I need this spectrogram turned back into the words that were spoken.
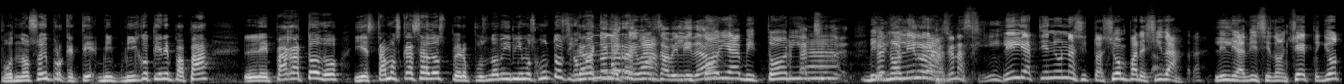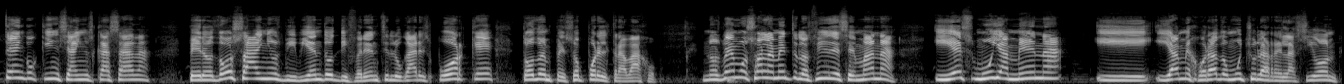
pues no soy porque mi, mi hijo tiene papá, le paga todo y estamos casados, pero pues no vivimos juntos y cada no quien... la responsabilidad. Victoria, Victoria. Vi- no, Lilia. una relación así. Lilia tiene una situación parecida. Lilia dice, Don Cheto, yo tengo 15 años casada, pero dos años viviendo en diferentes lugares porque todo empezó por el trabajo. Nos vemos solamente los fines de semana y es muy amena y, ha mejorado mucho la relación.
